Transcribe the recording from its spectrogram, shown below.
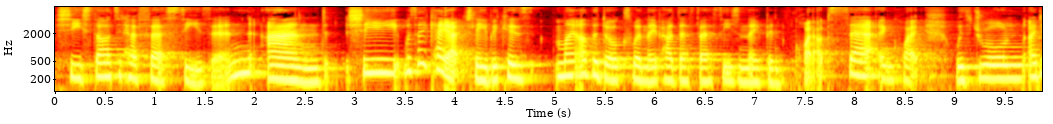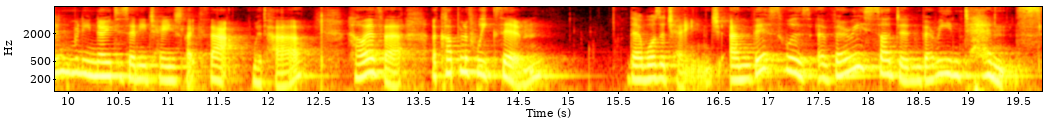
she started her first season and she was okay actually because my other dogs, when they've had their first season, they've been quite upset and quite withdrawn. I didn't really notice any change like that with her. However, a couple of weeks in, there was a change. And this was a very sudden, very intense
